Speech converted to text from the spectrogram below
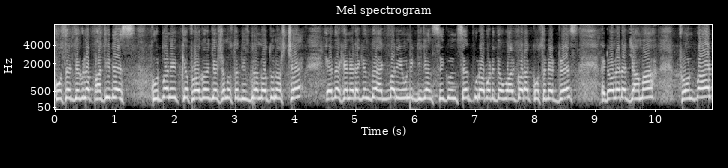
কোসেট যেগুলো পার্টি ড্রেস, কুরবানি ঈদকে ফ্লো করে যে সমস্ত ড্রেসগুলো নতুন আসছে, এ দেখেন, এটা কিন্তু একবার ইউনিক ডিজাইন সিকুয়েন্সের পুরো বডিতে ওয়ার্ক করা কোসেটের ড্রেস এটা হলো এটা জামা ফ্রন্ট পার্ট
